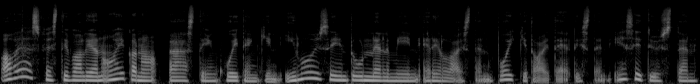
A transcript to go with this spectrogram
Avajaisfestivaalien aikana päästiin kuitenkin iloisiin tunnelmiin erilaisten poikkitaiteellisten esitysten,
